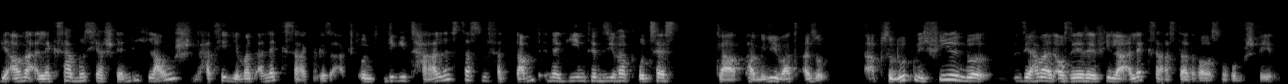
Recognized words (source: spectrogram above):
die arme Alexa muss ja ständig lauschen. Hat hier jemand Alexa gesagt? Und digital ist das ein verdammt energieintensiver Prozess. Klar, paar Milliwatt, also absolut nicht viel, nur Sie haben halt auch sehr, sehr viele Alexas da draußen rumstehen.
